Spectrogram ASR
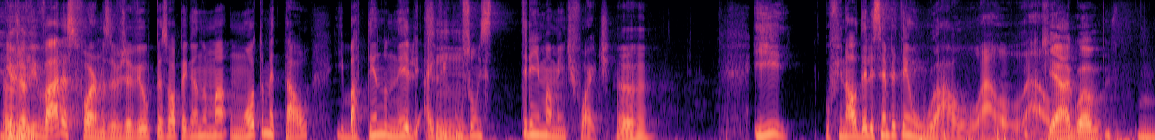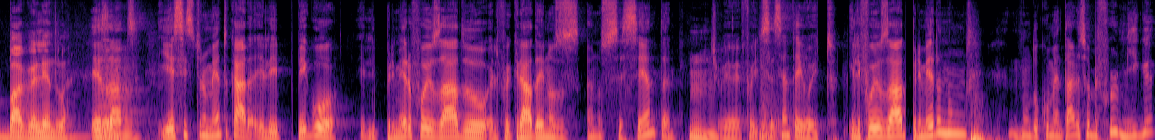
E Eu já vi várias formas. Eu já vi o pessoal pegando uma- um outro metal e batendo nele. Aí Sim. fica um som extremamente forte. Aham. E o final dele sempre tem um uau, uau, uau. Que a água bagalhando lá. Exato. E esse instrumento, cara, ele pegou. Ele primeiro foi usado, ele foi criado aí nos anos 60, Uhum. deixa eu ver, foi 68. Ele foi usado primeiro num, num documentário sobre formiga.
